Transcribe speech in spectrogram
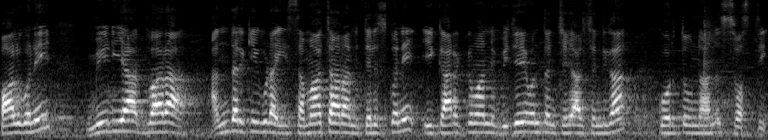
పాల్గొని మీడియా ద్వారా అందరికీ కూడా ఈ సమాచారాన్ని తెలుసుకొని ఈ కార్యక్రమాన్ని విజయవంతం చేయాల్సిందిగా కోరుతున్నాను. స్వస్తి.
